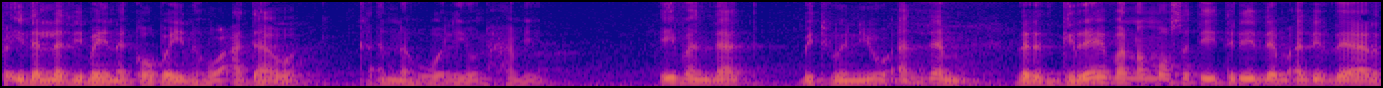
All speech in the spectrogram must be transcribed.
فإذا الذي بينك وبينه عداوة كأنه ولي حميم even that between you and them there is grave animosity treat them as if they are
